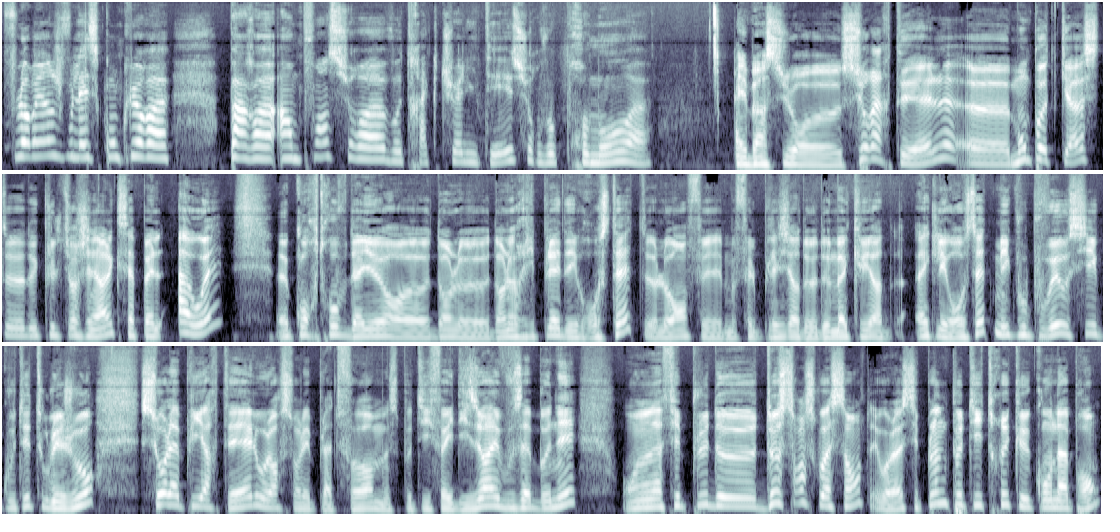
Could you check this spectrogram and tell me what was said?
Florian, je vous laisse conclure euh, par euh, un point sur euh, votre actualité, sur vos promos. Et bien sur, euh, sur RTL, euh, mon podcast de culture générale qui s'appelle Ah ouais, euh, qu'on retrouve d'ailleurs dans, le, dans le replay des grosses têtes. Laurent fait, me fait le plaisir de, de m'accueillir avec les grosses têtes, mais que vous pouvez aussi écouter tous les jours sur l'appli RTL ou alors sur les plateformes Spotify, Deezer et vous abonner. On en a fait plus de 260 et voilà, c'est plein de petits trucs qu'on apprend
